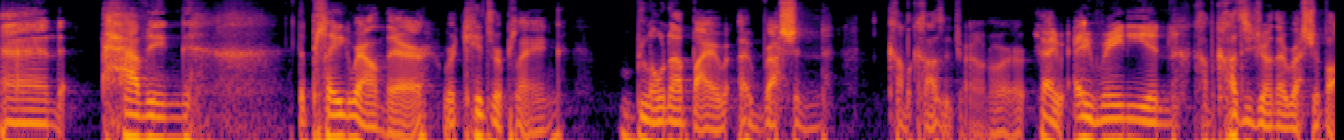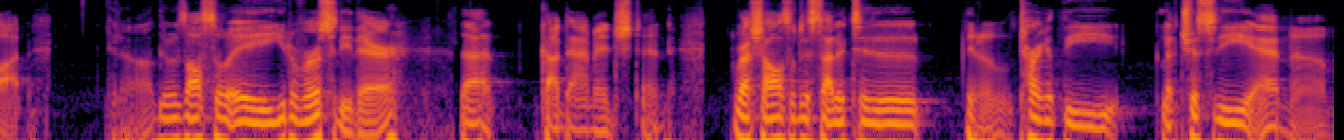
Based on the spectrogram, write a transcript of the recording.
and having the playground there where kids were playing blown up by a Russian kamikaze drone or Iranian kamikaze drone that Russia bought. You know, there was also a university there that got damaged, and Russia also decided to, you know, target the electricity and um,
